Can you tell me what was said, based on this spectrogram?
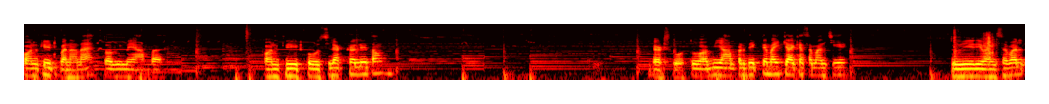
कॉन्क्रीट बनाना है तो अभी मैं यहाँ पर कॉन्क्रीट को सिलेक्ट कर लेता हूँ। लेट्स गो तो अभी यहाँ पर देखते हैं भाई क्या क्या सामान चाहिए। तो ये भाई सवाल।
